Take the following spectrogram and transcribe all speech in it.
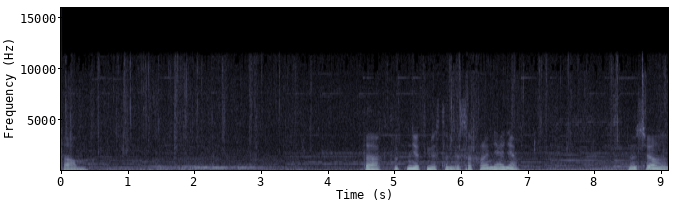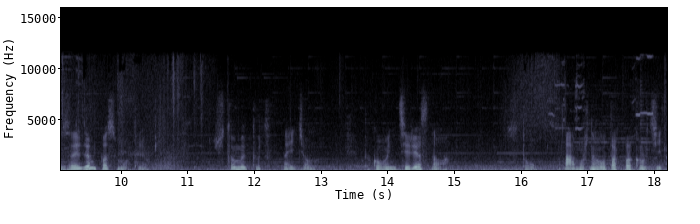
Там. Так, тут нет места для сохранения. Ну все, зайдем посмотрим. Что мы тут найдем? Такого интересного. Стол. А, можно его так прокрутить.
